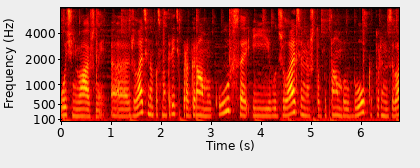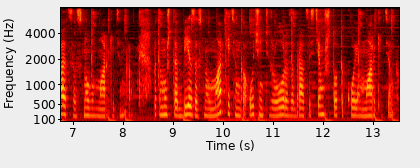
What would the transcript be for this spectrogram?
очень важный. Э, желательно посмотреть программу курса и вот желательно, чтобы там был блок, который называется «Основы маркетинга», потому что без основ маркетинга очень тяжело разобраться с тем, что такое маркетинг.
